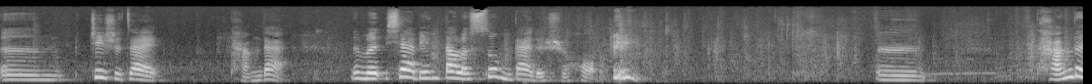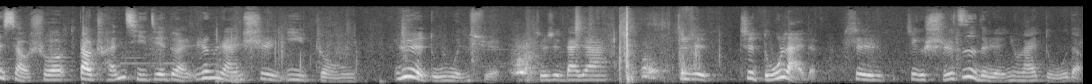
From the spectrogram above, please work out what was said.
嗯，这是在唐代。那么下边到了宋代的时候，嗯，唐的小说到传奇阶段仍然是一种阅读文学，就是大家就是是读来的，是这个识字的人用来读的。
